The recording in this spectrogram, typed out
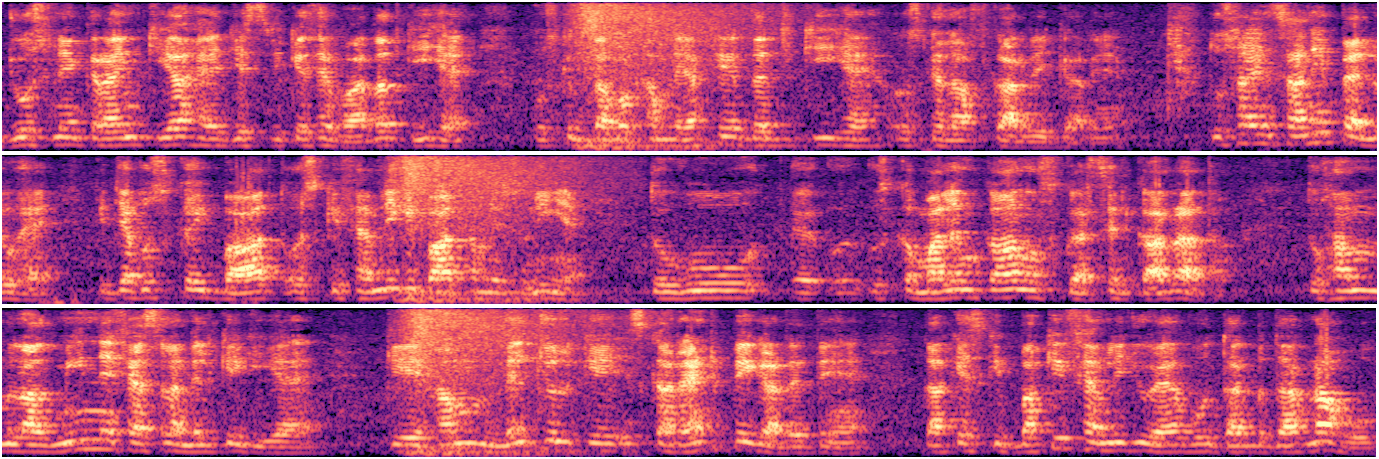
जो उसने क्राइम किया है, जिस तरीके से वारदात की है, उसके मुताबिक हमने एफ़ दर्ज की है और उसके खिलाफ कार्रवाई कर रहे हैं। दूसरा इंसानी पहलू है कि जब उसकी बात और उसकी फैमिली की बात हमने सुनी है तो वो उसका मालूम कान उस घर से निकाल रहा था। तो हम मुलाजमीन ने फैसला मिल के किया है कि हम मिलजुल के इसका रेंट पे कर देते हैं, ताकि इसकी बाकी फैमिली जो है, वो दरबदार ना हो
